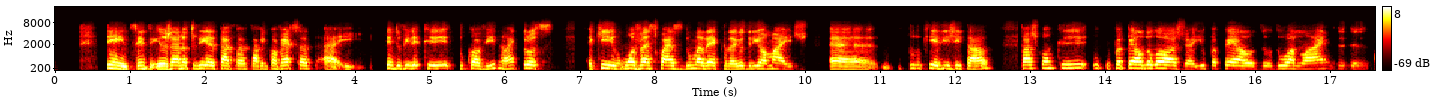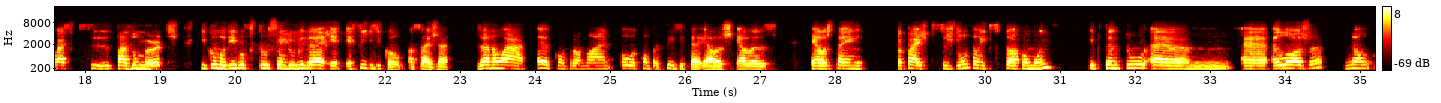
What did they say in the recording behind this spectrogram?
Sim, eu já no outro dia estava, estava em conversa e sem dúvida que do Covid, não é? Trouxe aqui um avanço quase de uma década, eu diria ou mais uh, tudo o que é digital, faz com que o papel da loja e o papel do, do online uh, quase que se faz um merge e como eu digo, o futuro sem dúvida é, é physical, ou seja, já não há a compra online ou a compra física, elas, elas, elas têm papéis que se juntam e que se tocam muito e portanto um, a, a, loja não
